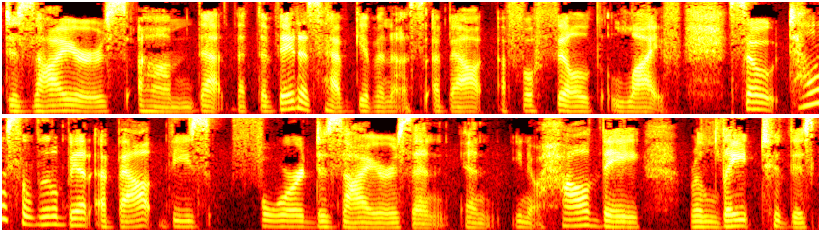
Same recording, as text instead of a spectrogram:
desires um, that that the Vedas have given us about a fulfilled life. So, tell us a little bit about these four desires and and you know how they relate to this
